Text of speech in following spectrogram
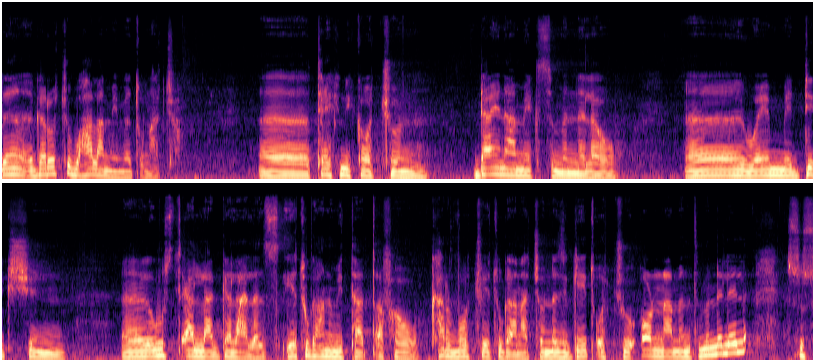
ነገሮቹ በኋላ የሚመጡ ናቸው። ቴክኒኮቹን dynamics የምንለው ወይም diction ውስጥ ያለ አገላለጽ የቱ ጋ ነው የሚታጠፈው፣ curve ኦቹ የቱ ጋ ናቸው፣ እነዚህ ጌጦቹ ornament የምንለው እሱ እሱ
